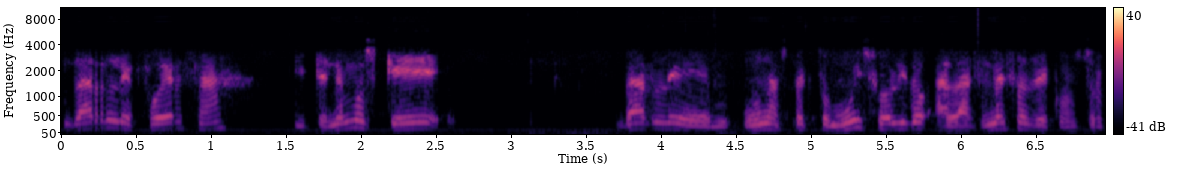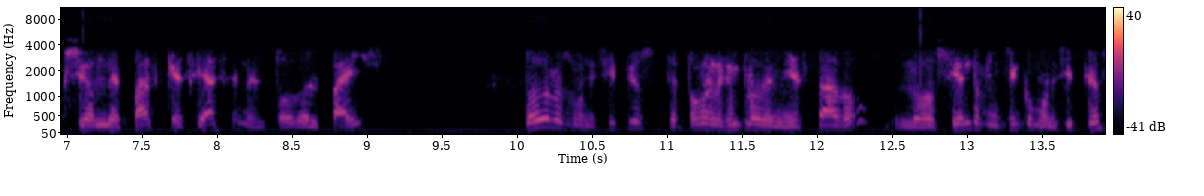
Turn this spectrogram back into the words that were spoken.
darle fuerza y tenemos que darle un aspecto muy sólido a las mesas de construcción de paz que se hacen en todo el país. Todos los municipios, te pongo el ejemplo de mi estado, los 125 municipios,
